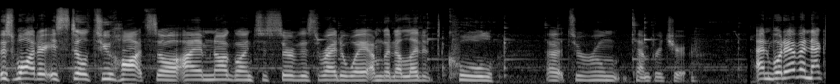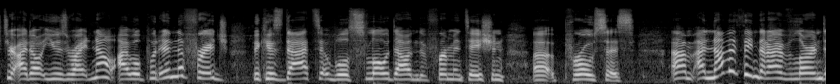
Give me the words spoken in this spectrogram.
This water is still too hot, so I am not going to serve this right away. I'm gonna let it cool uh, to room temperature. And whatever nectar I don't use right now, I will put in the fridge because that will slow down the fermentation uh, process. Um, another thing that I've learned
